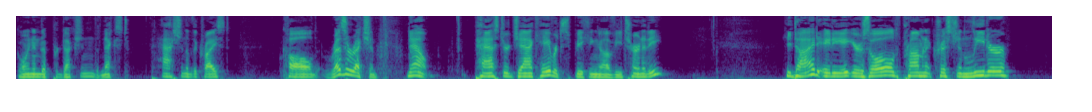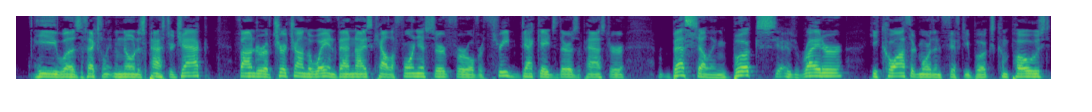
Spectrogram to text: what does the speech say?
going into production, the next Passion of the Christ called Resurrection. Now, Pastor Jack Hayford, speaking of eternity, he died 88 years old, prominent Christian leader. He was affectionately known as Pastor Jack, founder of Church on the Way in Van Nuys, California, served for over three decades there as a pastor, best selling books. He was a writer. He co authored more than 50 books, composed.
